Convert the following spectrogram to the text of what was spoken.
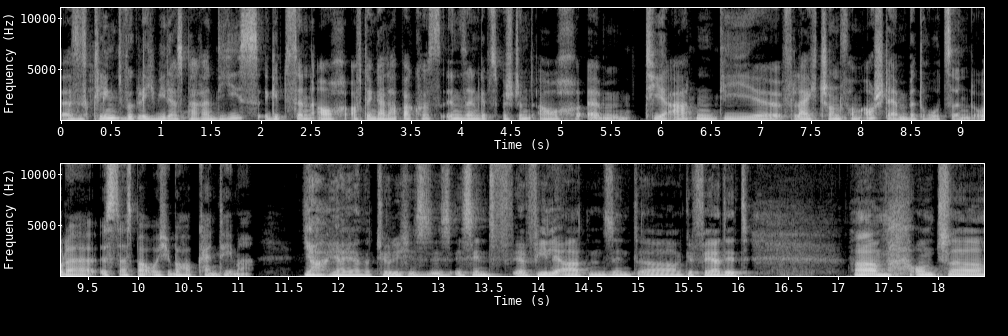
also es klingt wirklich wie das Paradies. Gibt es denn auch auf den Galapagos-Inseln, gibt es bestimmt auch ähm, Tierarten, die vielleicht schon vom Aussterben bedroht sind? Oder ist das bei euch überhaupt kein Thema? Ja, ja, ja, natürlich. Es, es, es sind viele Arten sind äh, gefährdet. Ähm, und äh,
